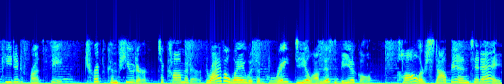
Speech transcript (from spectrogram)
heated front seats, trip computer, tachometer. Drive away with a great deal on this vehicle. Call or stop in today.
